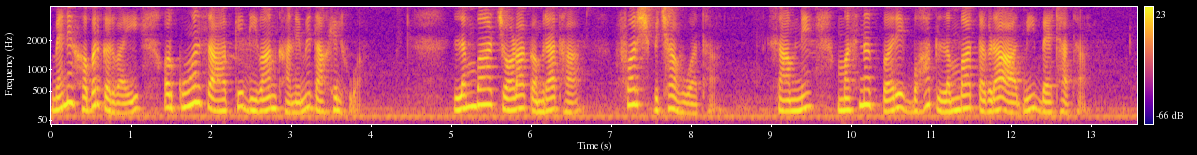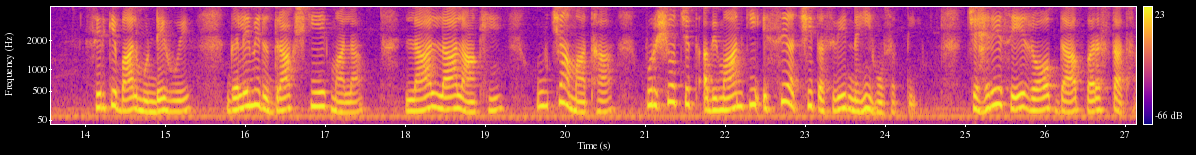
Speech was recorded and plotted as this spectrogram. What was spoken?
میں نے خبر کروائی اور کنور صاحب کے دیوان خانے میں داخل ہوا۔ لمبا چوڑا کمرہ تھا، فرش بچھا ہوا تھا۔ سامنے مسند پر ایک بہت لمبا تگڑا آدمی بیٹھا تھا۔ سر کے بال منڈے ہوئے، گلے میں ردراکش کی ایک مالا، لال لال آنکھیں، اونچا ماتھا، پرشوچت ابھیمان کی اس سے اچھی تصویر نہیں ہو سکتی۔ چہرے سے روب داب برستا تھا۔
